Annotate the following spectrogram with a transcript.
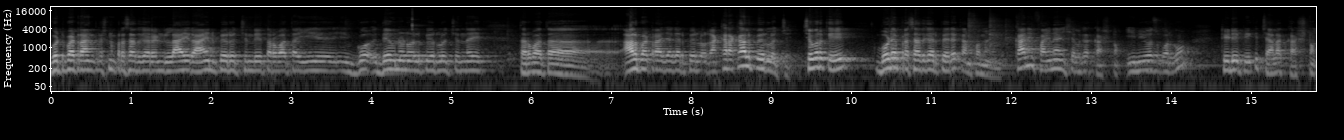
గొట్టిపాటి రామకృష్ణ ప్రసాద్ గారు అండి లాయర్ ఆయన పేరు వచ్చింది తర్వాత ఈ గో దేవినోని వాళ్ళ పేర్లు వచ్చింది తర్వాత ఆలపాటి రాజా గారి పేర్లు రకరకాల పేర్లు వచ్చాయి. చివరికి బోడే ప్రసాద్ గారి పేరే కన్ఫర్మ్ అయింది. కానీ ఫైనాన్షియల్గా కష్టం. ఈ నియోజకవర్గం టీడీపీకి చాలా కష్టం.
